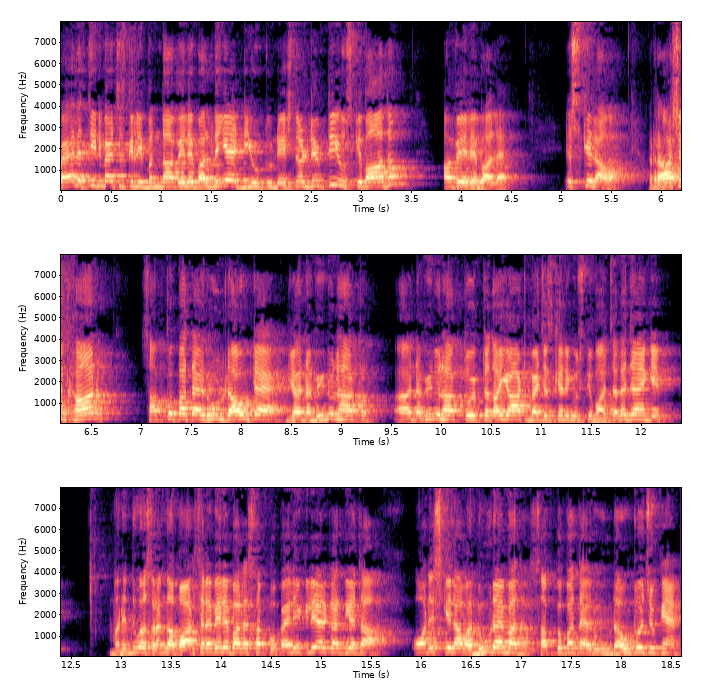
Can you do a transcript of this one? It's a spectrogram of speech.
पहले तीन मैचेस के लिए बंदा अवेलेबल नहीं है ड्यू टू नेशनल ड्यूटी उसके बाद अवेलेबल है। इसके अलावा, राशिद खान, सबको पता है रूल्ड आउट है, या नवीनुल हक नवीनुल हक तो इब्तदाई आठ मैचेस खेलेंगे, उसके बाद चले जाएँगे। मनिंदु असरंगा पार्सल अवेलेबल है, सबको पहले क्लियर कर दिया था। और इसके अलावा नूर अहमद, सबको पता है रूल्ड आउट हो चुके हैं।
